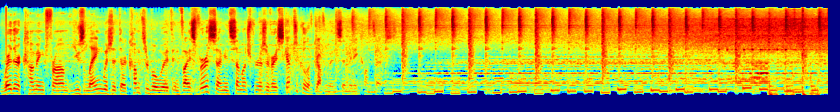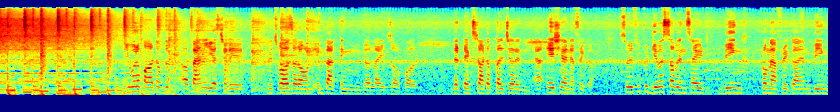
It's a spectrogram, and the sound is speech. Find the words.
where they're coming from, use language that they're comfortable with, and vice versa. I mean, some entrepreneurs are very skeptical of governments in many contexts. You were a part of the uh, panel yesterday, which was around impacting the lives of or the tech startup culture in uh, Asia and Africa. So if you could give us some insight, being from Africa and being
